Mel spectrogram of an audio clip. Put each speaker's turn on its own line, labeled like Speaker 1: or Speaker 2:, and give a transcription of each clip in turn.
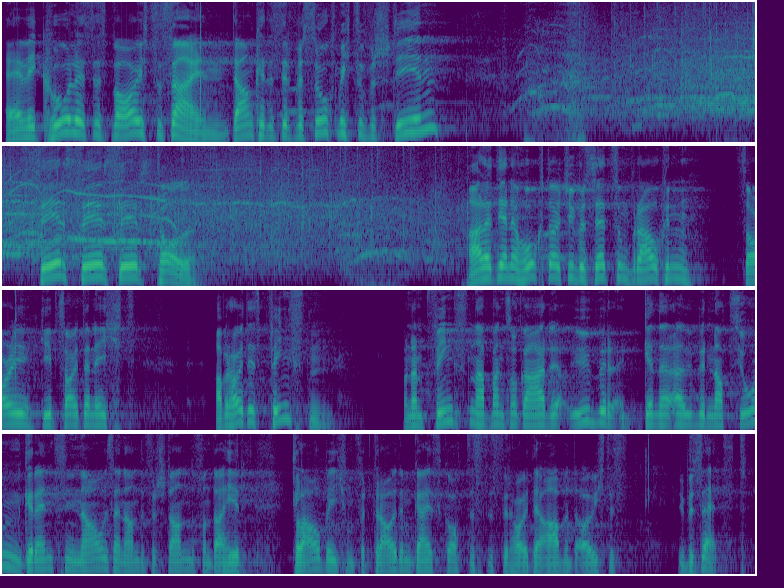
Speaker 1: Hey, wie cool ist es bei euch zu sein. Danke, dass ihr versucht, mich zu verstehen. Sehr, sehr, sehr toll. Alle, die eine hochdeutsche Übersetzung brauchen, sorry, gibt es heute nicht. Aber heute ist Pfingsten. Und am Pfingsten hat man sogar über, über Nationengrenzen hinaus einander verstanden. Von daher glaube ich und vertraue dem Geist Gottes, dass er heute Abend euch das übersetzt.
